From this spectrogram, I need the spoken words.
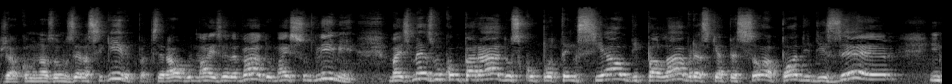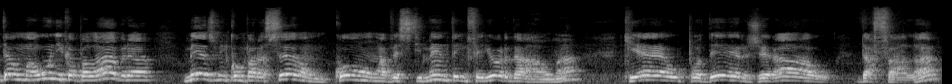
já como nós vamos ver a seguir, pode ser algo mais elevado, mais sublime, mas mesmo comparados com o potencial de palavras que a pessoa pode dizer, então uma única palavra, mesmo em comparação com a vestimenta inferior da alma, que é o poder geral da fala,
